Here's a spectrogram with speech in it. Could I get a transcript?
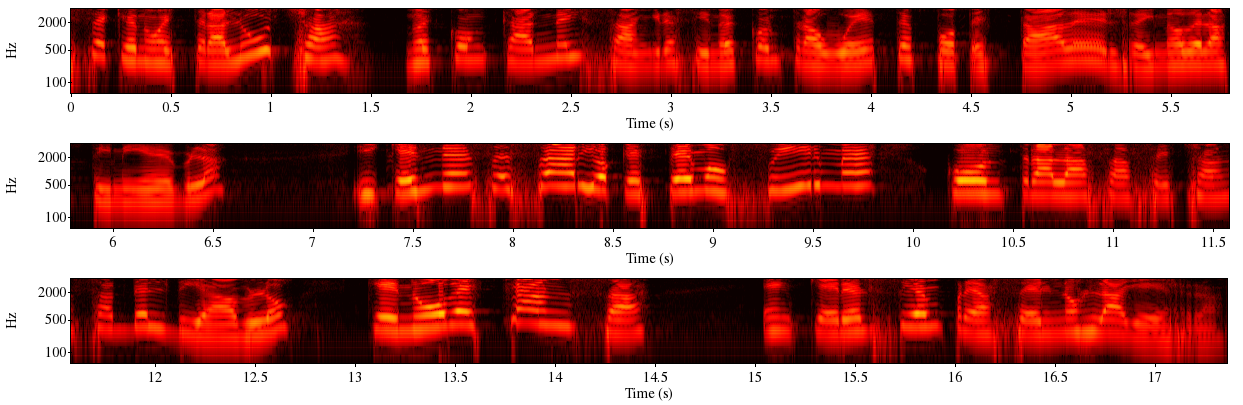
dice que nuestra lucha no es con carne y sangre, sino es contra huestes, potestades, el reino de las tinieblas. Y que es necesario que estemos firmes contra las acechanzas del diablo, que no descansa en querer siempre hacernos la guerra.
